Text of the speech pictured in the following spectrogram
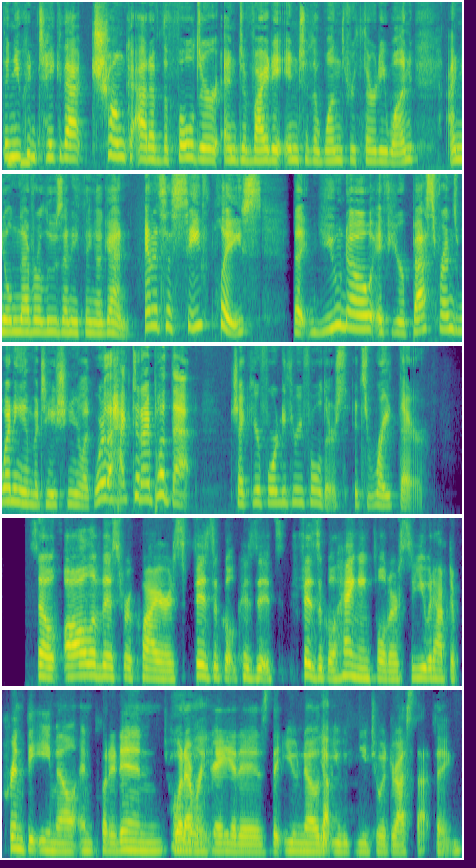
Then you can mm-hmm. take that chunk out of the folder and divide it into the 1 through 31, and you'll never lose anything again. And it's a safe place that you know if your best friend's wedding invitation, you're like, where the heck did I put that? Check your 43 folders. It's right there. So all of this requires physical because it's physical hanging folders. So you would have to print the email and put it in whatever day it is that you know Yep. that you would need to address that thing.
